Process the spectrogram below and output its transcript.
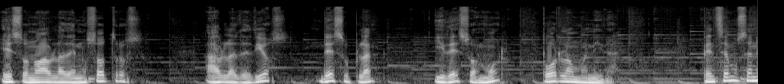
Eso no habla de nosotros, habla de Dios, de su plan y de su amor por la humanidad. Pensemos en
